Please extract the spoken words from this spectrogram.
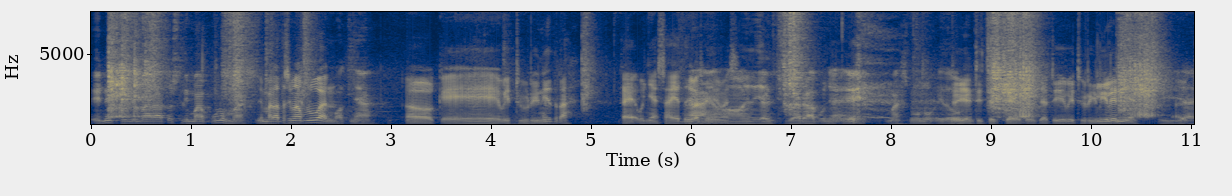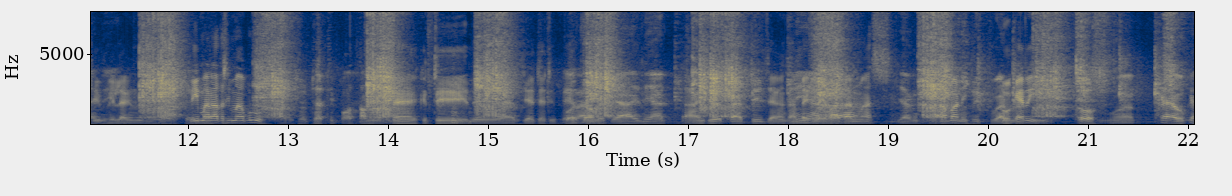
Ini di 550 Mas. 550-an. Potnya. Oke, widuri ini terah kayak punya saya tuh Nah, harganya, Mas. oh ini yang juara punya eh, Mas Nunu itu. Itu yang di Jogja itu. Jadi widuri lilin ya. Iya, Harus ini. dibilang. Ini harusnya 550. Harusnya udah dipotong ini. Eh, gede itu. Harusnya ada dipotong. lanjut ya, ini Lanjut tadi jangan sampai Ini kelewatan, ada Mas. yang Apa nih? 100 ribuan, Mas. Bokeri. Oh, kayak oke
